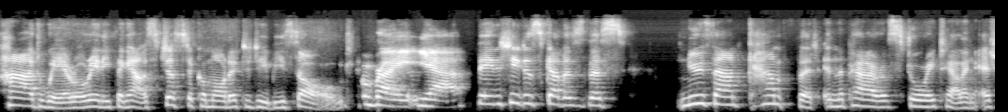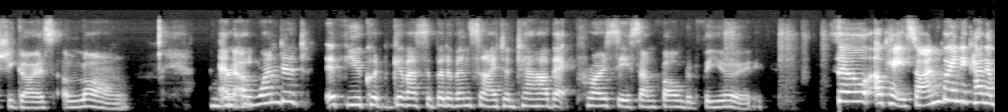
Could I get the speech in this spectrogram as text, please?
hardware or anything else, just a commodity to be sold. Right, yeah. Then she discovers this newfound comfort in the power of storytelling as she goes along. Right. And I wondered if you could give us a bit of insight into how that process unfolded for you. So, okay, so I'm going to kind of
